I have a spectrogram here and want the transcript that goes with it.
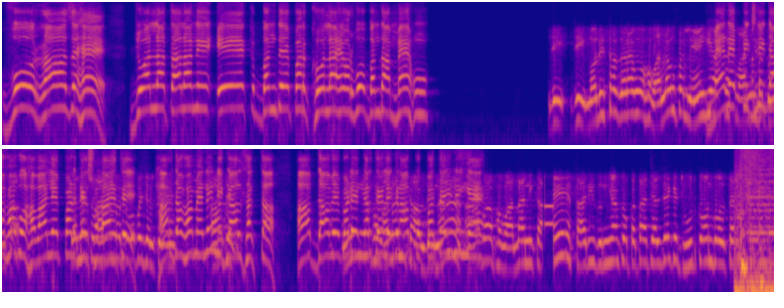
وہ راز ہے جو اللہ تعالیٰ نے ایک بندے پر کھولا ہے اور وہ بندہ میں ہوں۔ جی جی مولوی صاحب ذرا وہ حوالہ اوپر لے آئیں گے آپ میں نے پچھلی دفعہ۔ وہ حوالے پڑھ کے سنائے تھے ہر۔ دفعہ میں نہیں۔ نکال سکتا آپ دعوے بڑے کرتے ہیں لیکن آپ کو پتہ ہی۔ نہیں ہے آپ حوالہ نکالیں ساری دنیا کو پتا چل جائے کہ جھوٹ کون بولتا ہے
